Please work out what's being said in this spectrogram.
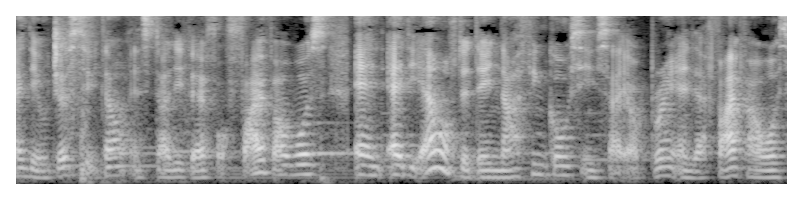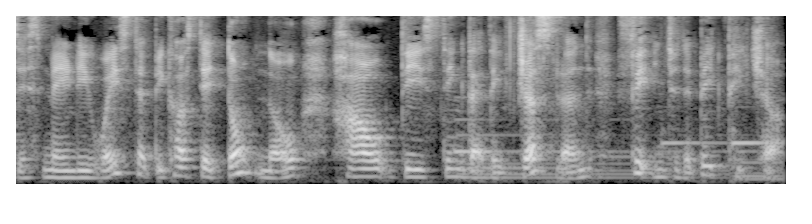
and they will just sit down and study there for five hours. And at the end of the day, nothing goes inside your brain, and that five hours is mainly wasted because they don't know how these things that they've just learned fit into the big picture.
